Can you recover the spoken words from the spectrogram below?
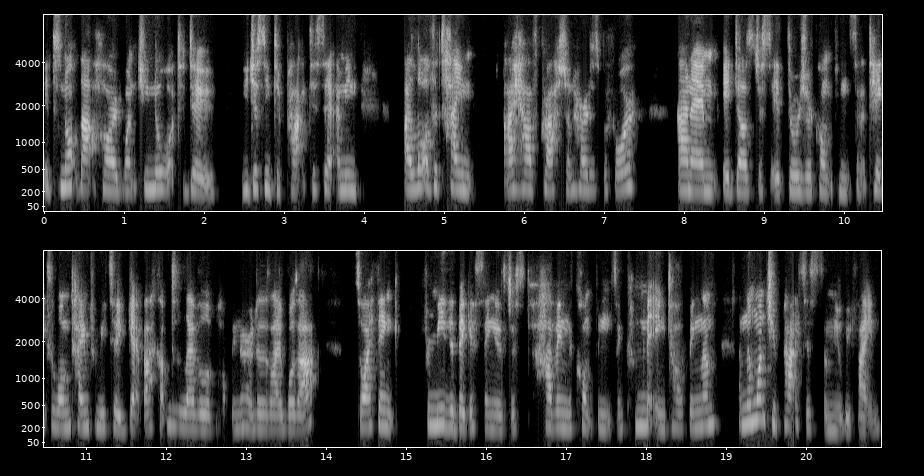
it's not that hard once you know what to do. You just need to practice it. I mean, a lot of the time I have crashed on hurdles before and um, it does just it throws your confidence and it takes a long time for me to get back up to the level of hopping the hurdles I was at. So I think for me the biggest thing is just having the confidence and committing to hopping them. And then once you practice them, you'll be fine.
